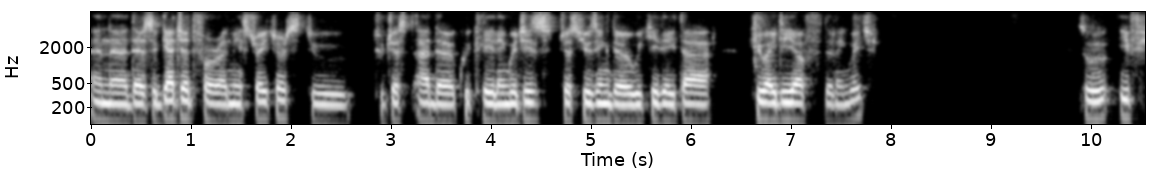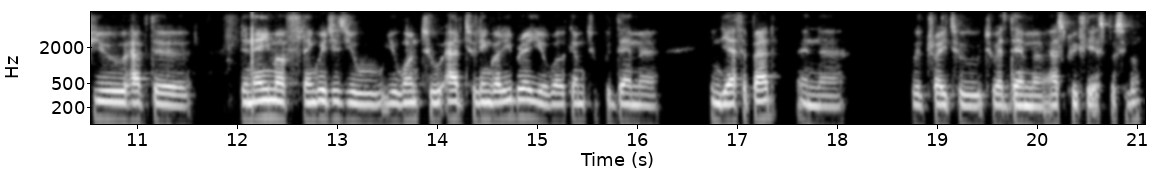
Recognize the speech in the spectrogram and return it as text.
and uh, there's a gadget for administrators to to just add uh, quickly languages just using the wikidata qid of the language. So if you have the the name of languages you, you want to add to Lingua Libre, you're welcome to put them uh, in the Etherpad and uh, we'll try to, to add them uh, as quickly as possible.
